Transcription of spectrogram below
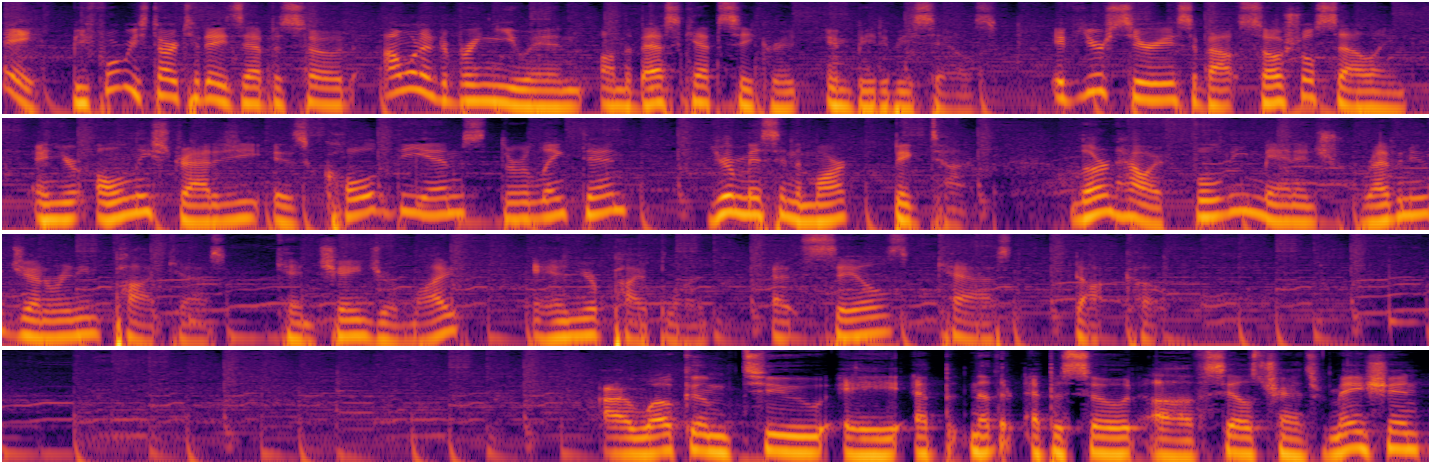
Hey, before we start today's episode, I wanted to bring you in on the best kept secret in B2B sales. If you're serious about social selling and your only strategy is cold DMs through LinkedIn, you're missing the mark big time. Learn how a fully managed revenue generating podcast can change your life and your pipeline at salescast.co. All right, welcome to a ep- another episode of Sales Transformation.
